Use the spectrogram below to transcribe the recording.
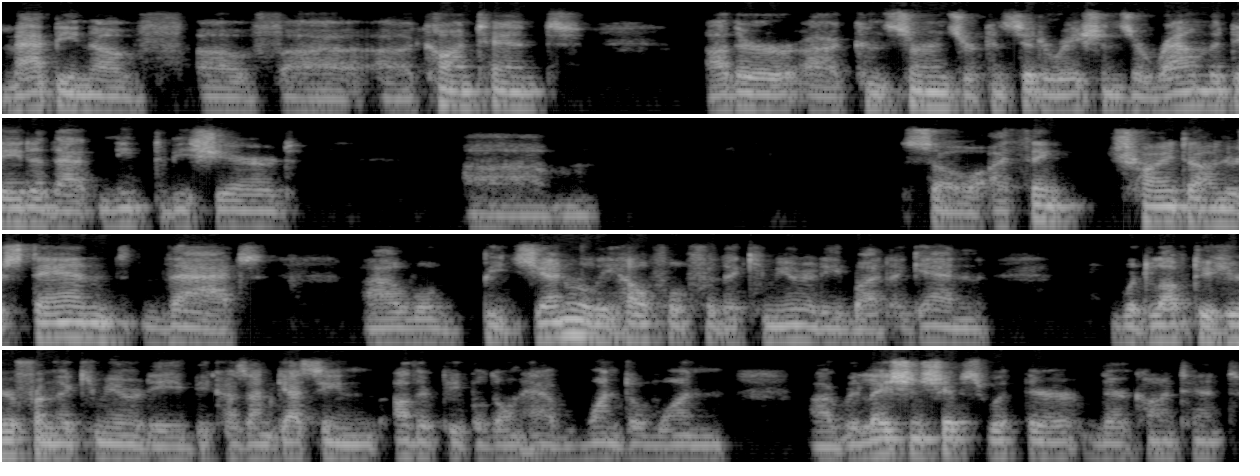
mapping of, of uh, uh content, other uh, concerns or considerations around the data that need to be shared. Um, so I think trying to understand that uh, will be generally helpful for the community. But again, would love to hear from the community because I'm guessing other people don't have one-to-one uh, relationships with their their content.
